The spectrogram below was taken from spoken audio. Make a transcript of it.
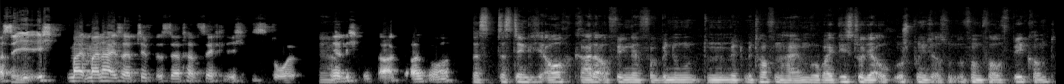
Also ich, mein, mein heißer Tipp ist ja tatsächlich Pistol, ja. ehrlich gesagt. Also das, das denke ich auch, gerade auch wegen der Verbindung mit, mit Hoffenheim, wobei Gistol ja auch ursprünglich aus, vom VfB kommt.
